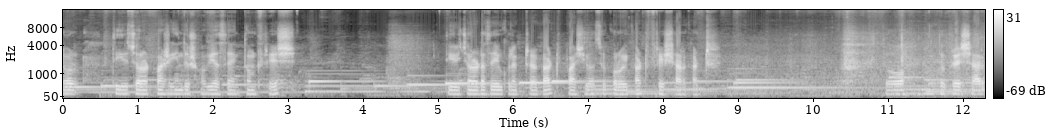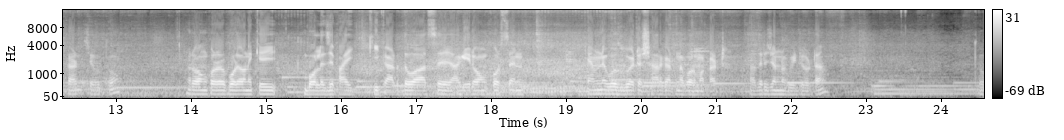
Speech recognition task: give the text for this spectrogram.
এগুলোর তীর চড়ার পাশে কিন্তু সবই আছে একদম ফ্রেশ তীর চড়াট আছে ইউকোলেক্টার কাঠ পাশেও আছে করই কাঠ ফ্রেশ সার কাঠ তো তো ফ্রেশ সার কাঠ যেহেতু, রং করার পরে অনেকেই বলে যে, ভাই, কী কাঠ দেওয়া আছে? আগে রং করছেন। কেমনে বুঝব এটা সার কাঠ না বর্মা কাঠ তাদের জন্য ভিডিওটা। তো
